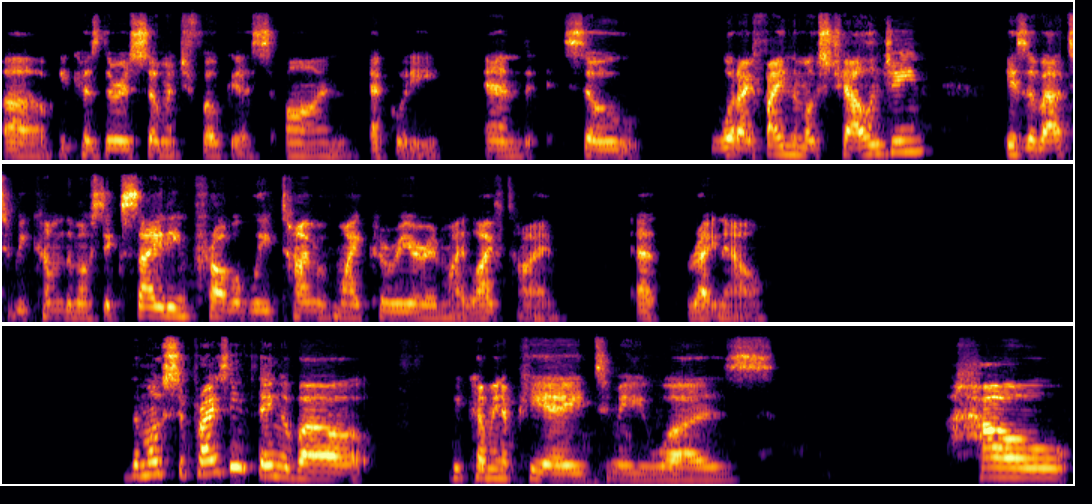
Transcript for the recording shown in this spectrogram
uh, because there is so much focus on equity. And so what I find the most challenging is about to become the most exciting, probably, time of my career in my lifetime at right now. The most surprising thing about becoming a PA to me was how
